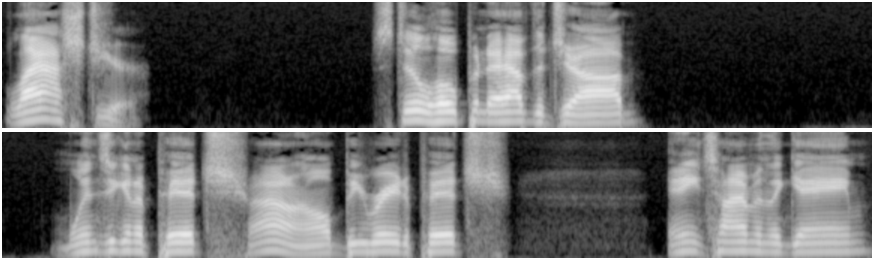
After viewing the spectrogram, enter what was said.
Last year, still hoping to have the job. When's he going to pitch? I don't know. Be ready to pitch anytime in the game.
